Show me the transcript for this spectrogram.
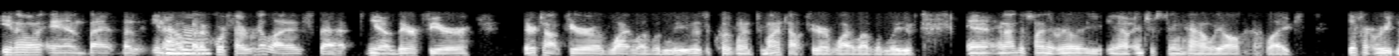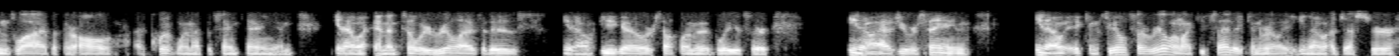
you know, and but but you know, but Uh-huh. of course I realized that you know their fear, their top fear of why love would leave is equivalent to my top fear of why love would leave, and and I just find it really you know interesting how we all have like different reasons why, but they're all equivalent at the same thing. And you know, and until we realize it is, you know, ego or self-limited beliefs, or you know, as you were saying, you know, it can feel so real, and like you said, it can really, you know, adjust your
